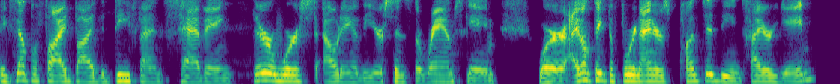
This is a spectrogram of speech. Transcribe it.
exemplified by the defense having their worst outing of the year since the Rams game, where I don't think the 49ers punted the entire game.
